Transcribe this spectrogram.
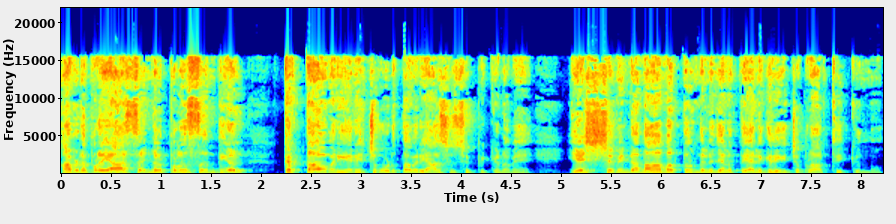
അവിടെ പ്രയാസങ്ങൾ പ്രതിസന്ധികൾ കർത്താവ് പരിഹരിച്ചു കൊടുത്തവരെ ആശ്വസിപ്പിക്കണമേ. യേശുവിന്റെ നാമത്തിൽ നിന്റെ ജനത്തെ അനുഗ്രഹിച്ചു പ്രാർത്ഥിക്കുന്നു.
